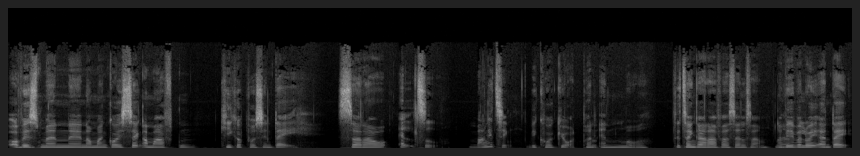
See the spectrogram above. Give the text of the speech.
Og hvis man, øh, når man går i seng om aftenen, kigger på sin dag, så er der jo altid mange ting, vi kunne have gjort på en anden måde. Det tænker jeg, der er for os alle sammen. Når ja. vi evaluerer en dag,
